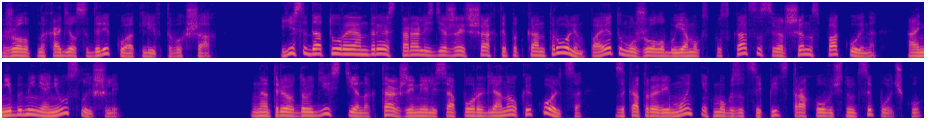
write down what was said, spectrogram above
Жолоб находился далеко от лифтовых шахт. Если Датура и Андре старались держать шахты под контролем, по этому желобу я мог спускаться совершенно спокойно, они бы меня не услышали. На трех других стенах также имелись опоры для ног и кольца, за которые ремонтник мог зацепить страховочную цепочку.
